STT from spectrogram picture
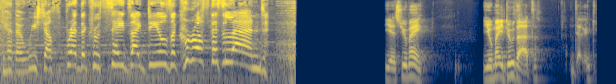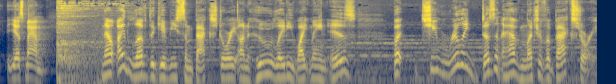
Together we shall spread the Crusade's ideals across this land! Yes, you may. You may do that. Yes, ma'am. Now, I'd love to give you some backstory on who Lady Whitemane is, but she really doesn't have much of a backstory.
